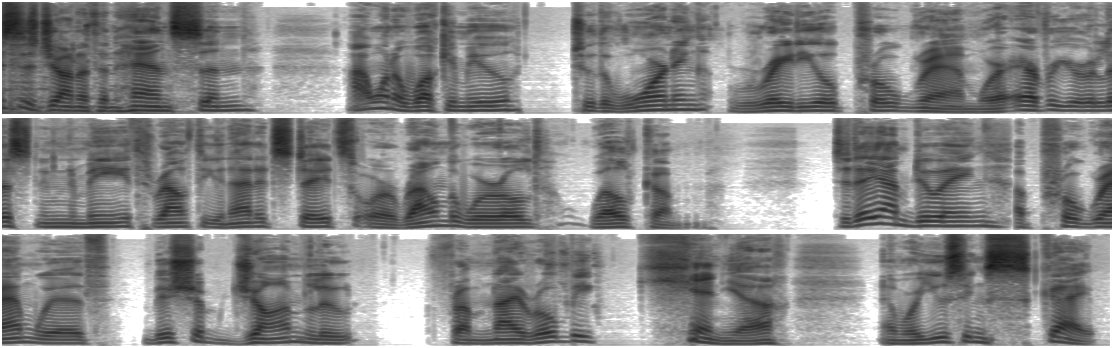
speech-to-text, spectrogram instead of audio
This is Jonathan Hansen. I want to welcome you to the Warning Radio program. Wherever you're listening to me throughout the United States or around the world, welcome. Today I'm doing a program with Bishop John Lute from Nairobi, Kenya, and we're using Skype.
